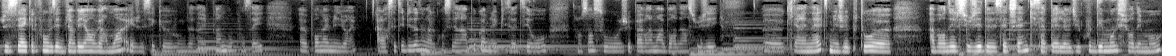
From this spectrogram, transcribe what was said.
Je sais à quel point vous êtes bienveillant envers moi et je sais que vous me donnerez plein de bons conseils pour m'améliorer. Alors cet épisode, on va le considérer un peu comme l'épisode 0, dans le sens où je vais pas vraiment aborder un sujet euh, clair et net, mais je vais plutôt euh, aborder le sujet de cette chaîne qui s'appelle euh, du coup des mots sur des mots.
